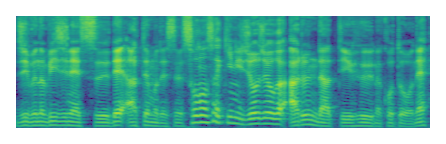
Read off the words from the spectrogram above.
自分のビジネスであってもですね、その先に上場があるんだっていう風なことをね、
